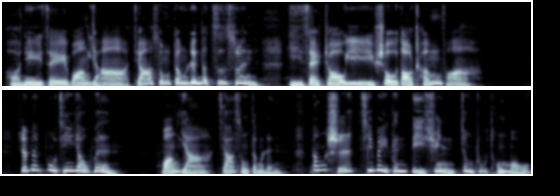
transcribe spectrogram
和逆贼王牙、贾松等人的子孙已在昭义受到惩罚。”人们不禁要问：王牙、贾松等人当时既未跟李训、郑注同谋，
